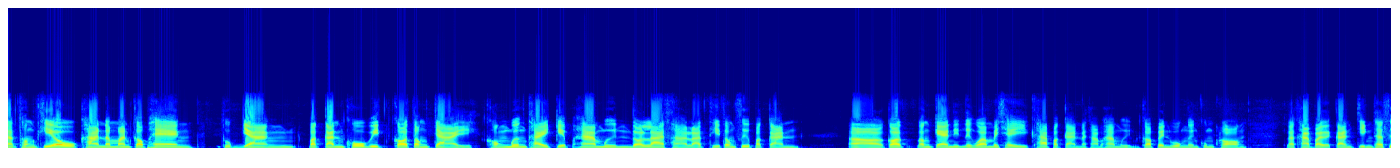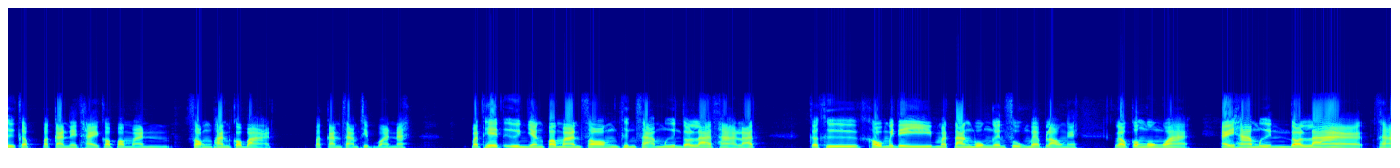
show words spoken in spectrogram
นักท่องเที่ยวค่าน้ำมันก็แพง ทุกอย่างประกันโควิด ก็ต้องจ่ายของเมืองไทยเก็บห้าหมื่นดอลลาร์สหรัฐที่ต้องซื้อประกันอ่าก็ต้องแก้นิดหนึ่งว่าไม่ใช่ค่าประกันนะครับห้าหมื่นก็เป็นวงเงินคุ้มครอง ราคาประกันจริงถ้าซื้อกับประกันในไทยก็ประมาณสองพันกว่าบาท ประกันสามสิบวันนะ ประเทศอื่นยังประมาณสองถึงสามหมื่นดอลลาร์สหรัฐ ก็คือเขาไม่ได้มาตั้งวงเงินสูงแบบเราไง เราก็งงว่า ไอ้ห้าหมื่นดอลลาร์สห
